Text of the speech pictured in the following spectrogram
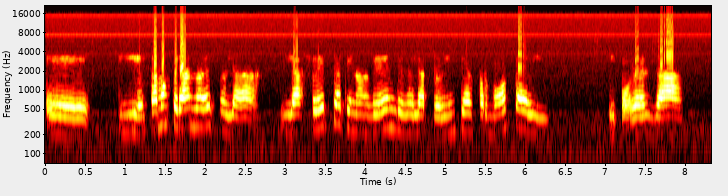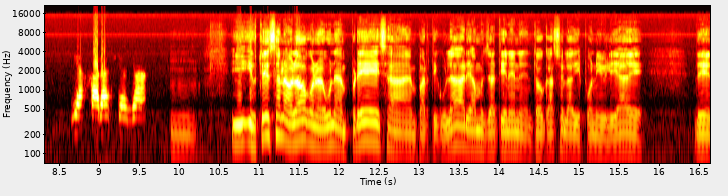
Eh, y estamos esperando eso, la, la fecha que nos den desde la provincia de Formosa y, poder ya viajar hacia allá. Mm. ¿Y, ustedes han hablado con alguna empresa en particular? Digamos, ya tienen en todo caso la disponibilidad de, de,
